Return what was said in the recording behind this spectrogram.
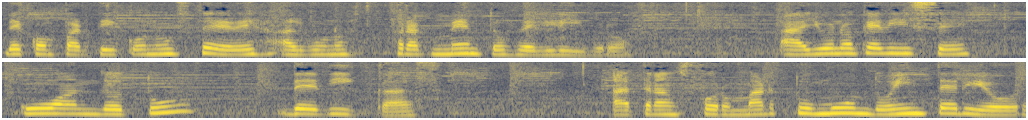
de compartir con ustedes algunos fragmentos del libro. Hay uno que dice, cuando tú dedicas a transformar tu mundo interior,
